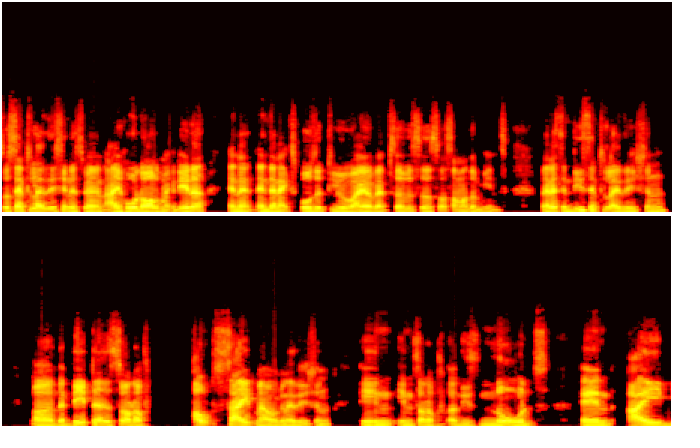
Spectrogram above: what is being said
So centralization is when I hold all my data and then, and then I expose it to you via web services or some other means. Whereas in decentralization, uh, the data is sort of outside my organization in in sort of uh, these nodes and I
